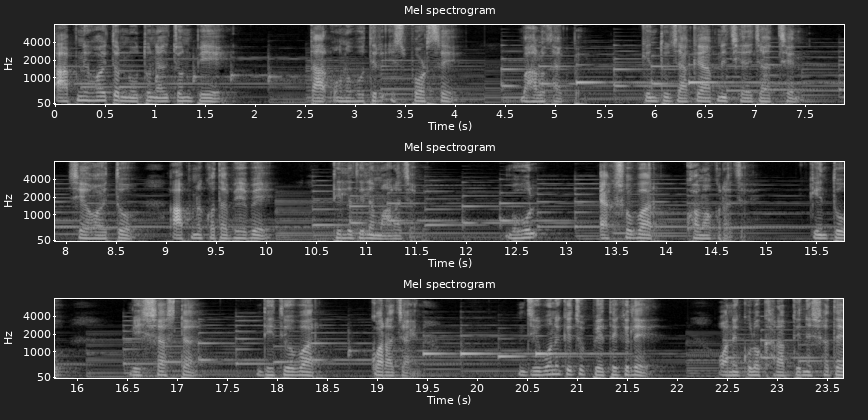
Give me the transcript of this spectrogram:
আপনি হয়তো নতুন একজন পেয়ে তার অনুভূতির স্পর্শে ভালো থাকবেন। কিন্তু যাকে আপনি ছেড়ে যাচ্ছেন, সে হয়তো আপনার কথা ভেবে তিলে তিলে মারা যাবে। ভুল একশো বার ক্ষমা করা যায়, কিন্তু বিশ্বাসটা দ্বিতীয়বার করা যায় না। জীবনে কিছু পেতে গেলে অনেকগুলো খারাপ দিনের সাথে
